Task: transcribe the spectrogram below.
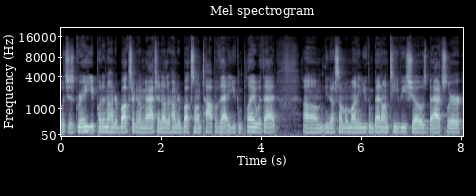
which is great. You put in 100 bucks, they're going to match another 100 bucks on top of that. You can play with that. Um, you know, sum of money. You can bet on TV shows, Bachelor,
